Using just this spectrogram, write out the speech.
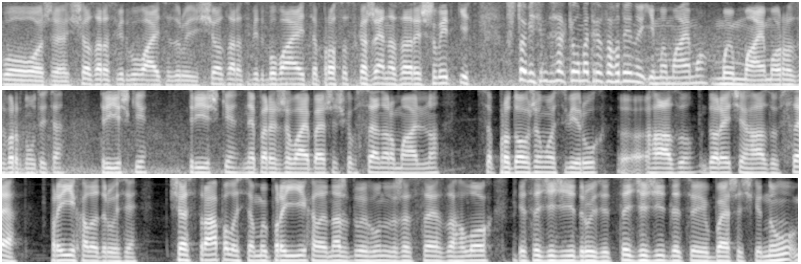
Боже, що зараз відбувається, друзі? Що зараз відбувається? Просто скажена зараз швидкість 180 км за годину. І ми маємо, ми маємо розвернутися. Трішки, трішки. Не переживай, бешечко, все нормально. Все, продовжуємо свій рух газу. До речі, газу. Все, приїхали, друзі. Щось трапилося, ми приїхали, наш двигун вже все заглох. І це GG, друзі. Це GG для цієї бешечки. Ну,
